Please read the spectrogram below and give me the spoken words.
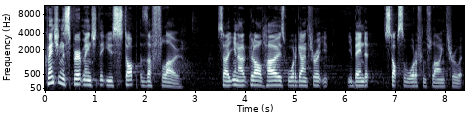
Quenching the spirit means that you stop the flow. So, you know, good old hose, water going through it, you, you bend it, stops the water from flowing through it.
